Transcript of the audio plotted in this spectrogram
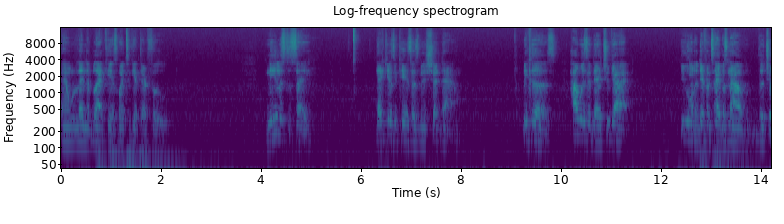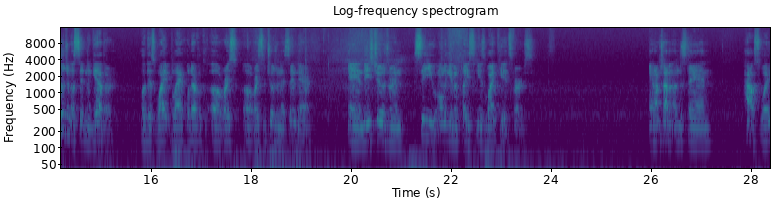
and letting the black kids wait to get their food. Needless to say, that Kids are Kids has been shut down because how is it that you got you on to different tables now? The children are sitting together, with this white, black, whatever uh, race uh, race of children that's in there, and these children see you only giving place to these white kids first. I'm trying to understand how sway.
